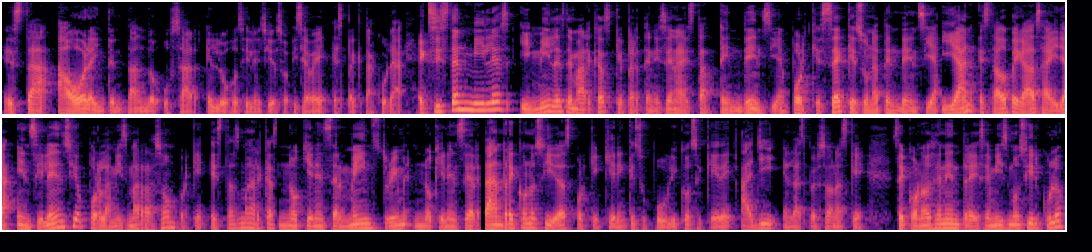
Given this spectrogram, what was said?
está ahora intentando usar el lujo silencioso y se ve espectacular. Existen miles y miles de marcas que pertenecen a esta tendencia porque sé que es una tendencia y han estado pegadas a ella en silencio por la misma porque estas marcas no quieren ser mainstream, no quieren ser tan reconocidas porque quieren que su público se quede allí en las personas que se conocen entre ese mismo círculo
